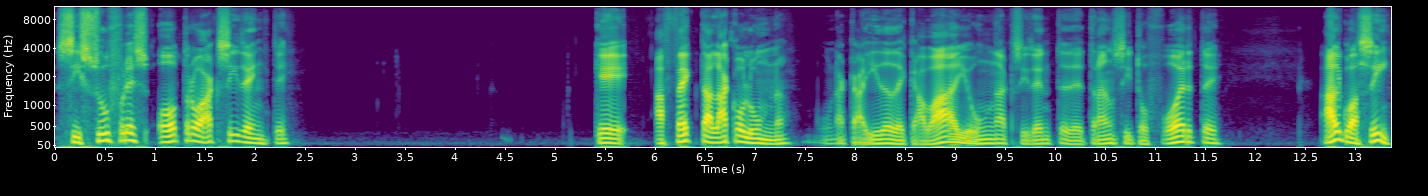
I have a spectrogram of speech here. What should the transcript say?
si sufres otro accidente que afecta la columna, una caída de caballo, un accidente de tránsito fuerte, algo así,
